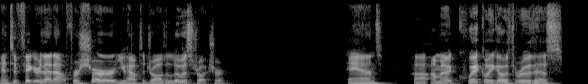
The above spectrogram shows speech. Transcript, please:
And to figure that out for sure, you have to draw the Lewis structure. And uh, I'm going to quickly go through this.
